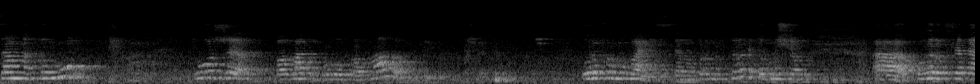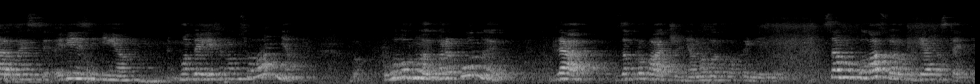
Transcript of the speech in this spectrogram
Саме тому дуже багато було прогалин у реформуванні системи охорони здоров'я, тому що коли розглядались різні моделі фінансування, головною перепоною для запровадження нових механізмів саме була 49 стаття.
